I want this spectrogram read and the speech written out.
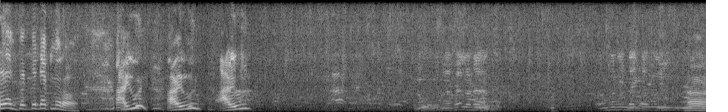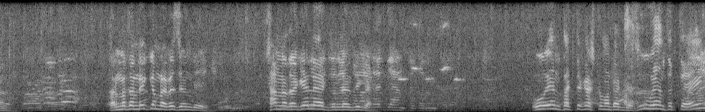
হেন থাকতে ডাক মারো আয়ুন আয়ুন আয়ুন হ্যাঁ। তার মতন দেখি আমরা বেশি উন্ডি সামনে দা গেলে একজন দিকে। ও হেন থাকতে কাস্টমার ডাক দিয়েছে, ও হেন থাকতে, এই।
